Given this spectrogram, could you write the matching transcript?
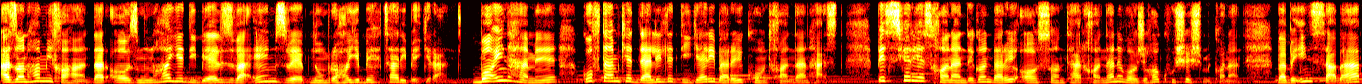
از آنها می‌خواهند در آزمون های دیبلز و ایمز وب نمره های بهتری بگیرند. با این همه گفتم که دلیل دیگری برای کند خواندن هست. بسیاری از خوانندگان برای آسانتر خواندن واژه ها کوشش می کنند و به این سبب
